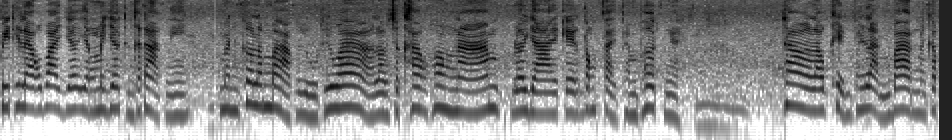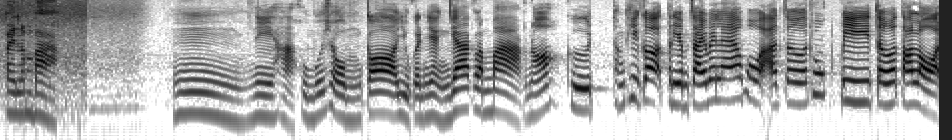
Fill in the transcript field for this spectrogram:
ปีที่แล้วก็ว่าเยอะยังไม่เยอะถึงขนาดนี้ มันก็ลำบากอยู่ที่ว่าเราจะเข้าห้องน้ำแล้วยายแกต้องใส่แพมเพิร์ดไง ถ้าเราเข็นไปหลังบ้านมันก็ไปลำบาก นี่ค่ะ คุณผู้ชมก็อยู่กันอย่างยากลำบากเนาะคือทั้งที่ก็เตรียมใจไว้แล้ว เพราะว่าเจอทุกปีเจอตลอด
